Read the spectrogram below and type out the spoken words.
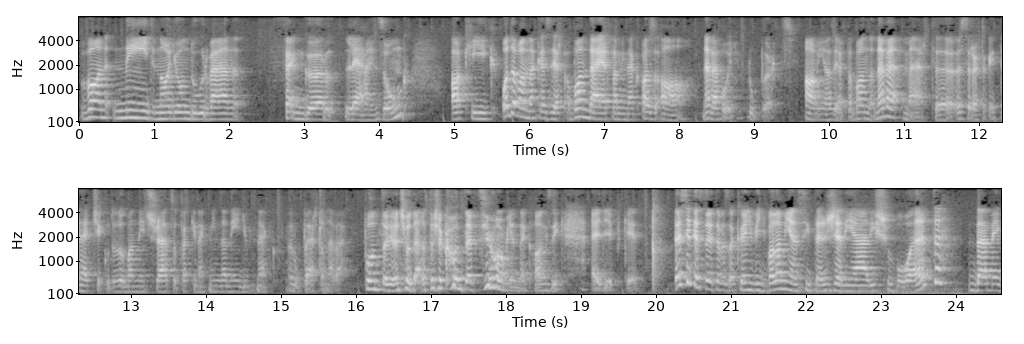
van négy nagyon durván fangirl leányzónk, akik oda vannak ezért a bandáért, aminek az a neve, hogy Ruperts. Ami azért a banda neve, mert összeraktak egy tehetségkutatóban négy srácot, akinek mind a négyüknek Rupert a neve. Pont olyan csodálatos a koncepció, ami ennek hangzik egyébként. Őszintén szerintem ez a könyv így valamilyen szinten zseniális volt, de még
